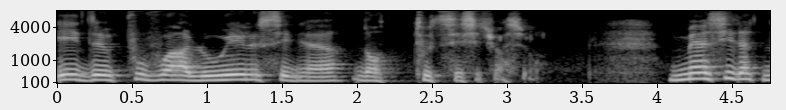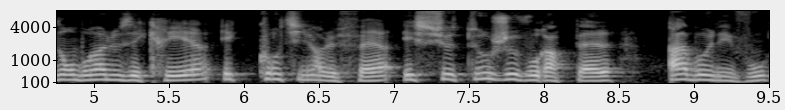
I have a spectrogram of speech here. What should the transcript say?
et de pouvoir louer le Seigneur dans toutes ces situations. Merci d'être nombreux à nous écrire et continuez à le faire. Et surtout, je vous rappelle, abonnez-vous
